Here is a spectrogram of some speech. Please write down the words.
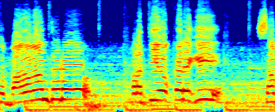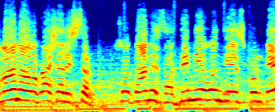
సో భగవంతుడు ప్రతి ఒక్కరికి సమాన అవకాశాలు ఇస్తాడు. సో దాన్ని సద్వినియోగం చేసుకుంటే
